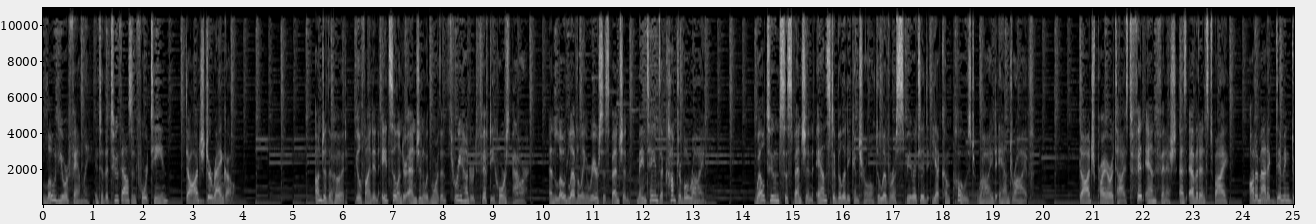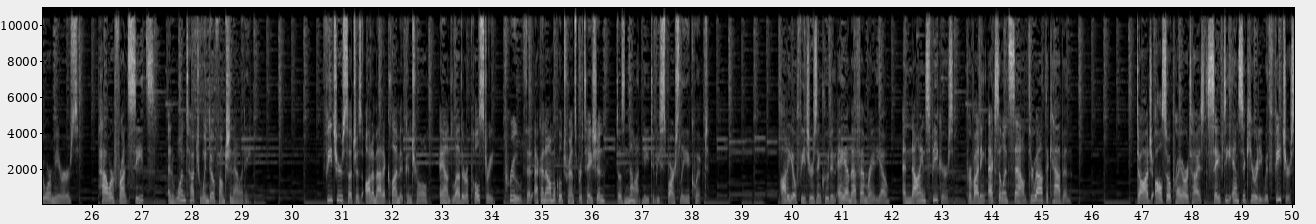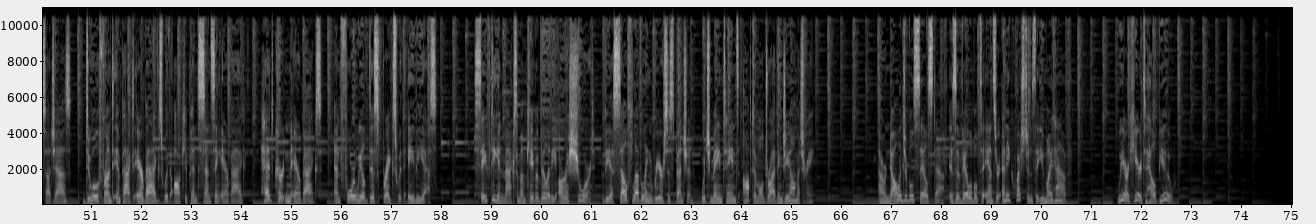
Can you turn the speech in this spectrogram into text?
Load your family into the 2014 Dodge Durango. Under the hood, you'll find an eight-cylinder engine with more than 350 horsepower, and load-leveling rear suspension maintains a comfortable ride. Well-tuned suspension and stability control deliver a spirited yet composed ride and drive. Dodge prioritized fit and finish as evidenced by automatic dimming door mirrors, power front seats, and one-touch window functionality. Features such as automatic climate control and leather upholstery prove that economical transportation does not need to be sparsely equipped. Audio features include an AM-FM radio and nine speakers, providing excellent sound throughout the cabin. Dodge also prioritized safety and security with features such as dual front impact airbags with occupant sensing airbag, head curtain airbags, and four-wheel disc brakes with ABS. Safety and maximum capability are assured via self-leveling rear suspension, which maintains optimal driving geometry. Our knowledgeable sales staff is available to answer any questions that you might have. We are here to help you.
